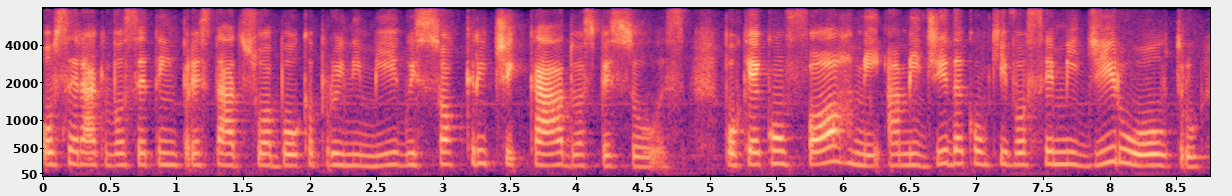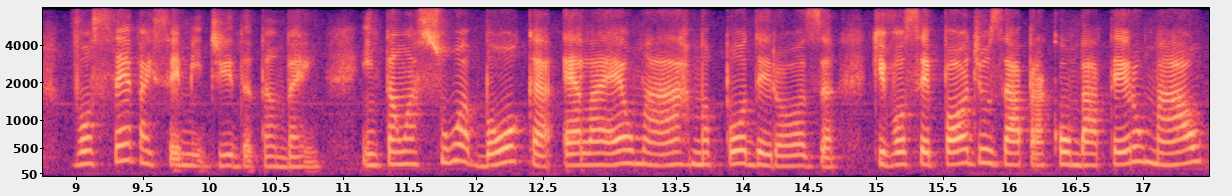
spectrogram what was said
Ou será que você tem emprestado sua boca para o inimigo e só criticado as pessoas? Porque conforme a medida com que você medir o outro, você vai ser medida também. Então a sua boca, ela é uma arma poderosa que você pode usar para combater o mal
